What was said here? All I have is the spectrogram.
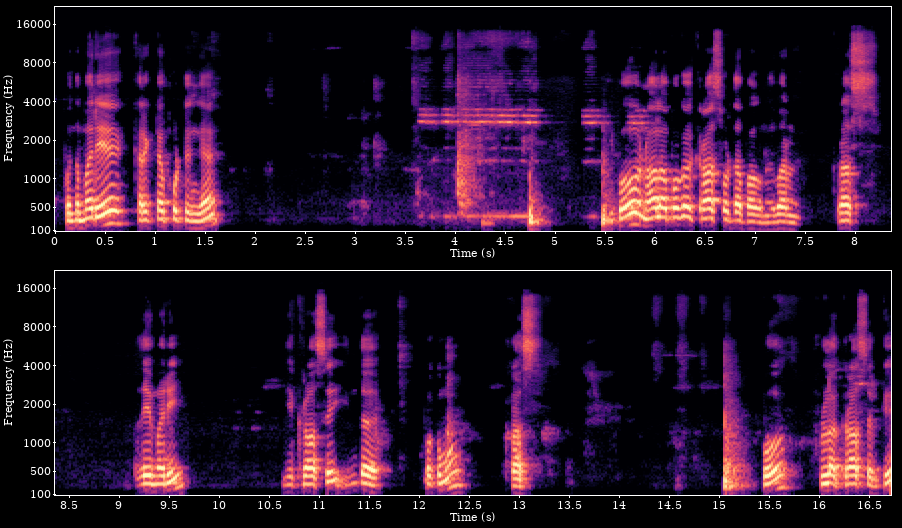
இப்போ இந்த மாதிரி கரெக்டாக போட்டுங்க. இப்போ நாலா பக்கம் கிராஸ் ஒருத்தா பார்க்கணும். பாருங்க. கிராஸ் அதே மாதிரி இங்கே கிராஸு இந்த பக்கமும் கிராஸ் இப்போ ஃபுல்லாக கிராஸ் இருக்கு.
